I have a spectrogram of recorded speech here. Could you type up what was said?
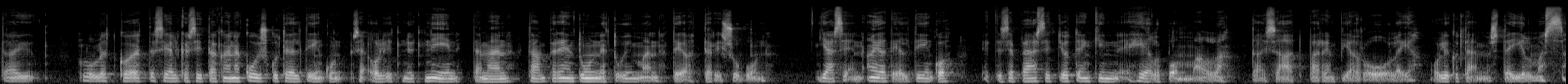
tai luuletko, että selkäsi takana kuiskuteltiin, kun sä olit nyt niin tämän Tampereen tunnetuimman teatterisuvun jäsen? Ajateltiinko, että sä pääset jotenkin helpommalla tai saat parempia rooleja? Oliko tämmöistä ilmassa?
